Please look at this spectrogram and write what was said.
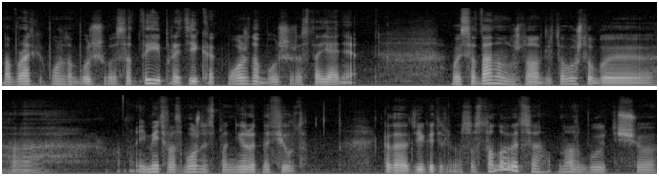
набрать как можно больше высоты и пройти как можно больше расстояния. Высота нам нужна для того, чтобы э, иметь возможность планировать на филд. Когда двигатель у нас остановится, у нас будет еще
